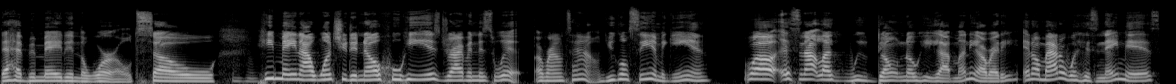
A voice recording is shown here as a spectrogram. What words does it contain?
that have been made in the world. So Mm-hmm. he may not want you to know who he is driving this whip around town. You gonna see him again. Well, it's not like we don't know he got money already. It don't matter what his name is.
